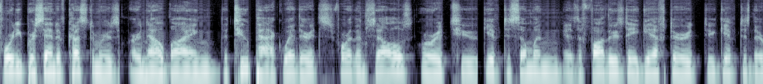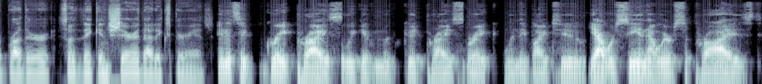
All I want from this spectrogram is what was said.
40% of customers are now buying the two pack, whether it's for themselves or to give to someone as a Father's Day gift or to give to their brother so that they can share that experience. And it's a great price. We give them a good price break when they buy two. Yeah, we're seeing that. We were surprised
